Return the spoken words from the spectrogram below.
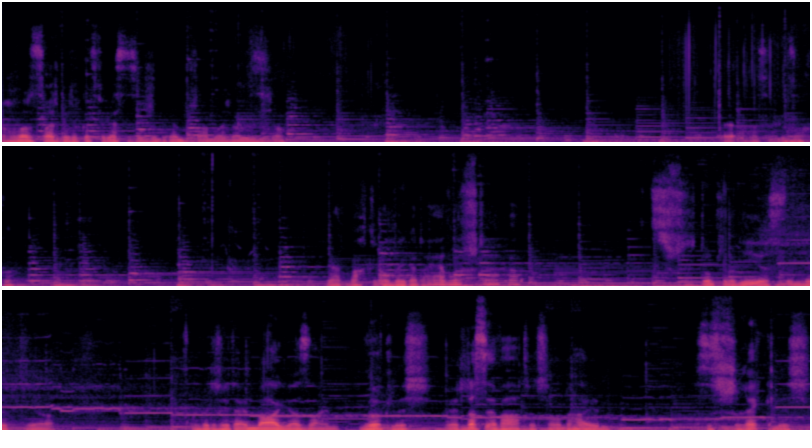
Ach, war das zweite, weil ich hab ganz vergessen, dass wir schon bekämpft haben, aber ich war mir sicher. Ja, das ist eine Sache. Ja, macht den Omega Direwolf stärker? Dunkle Magie ist, dann wird ja. Dann wird der Täter ein Magier sein. Wirklich? Wer hätte das erwartet? Oh nein. Das ist schrecklich.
